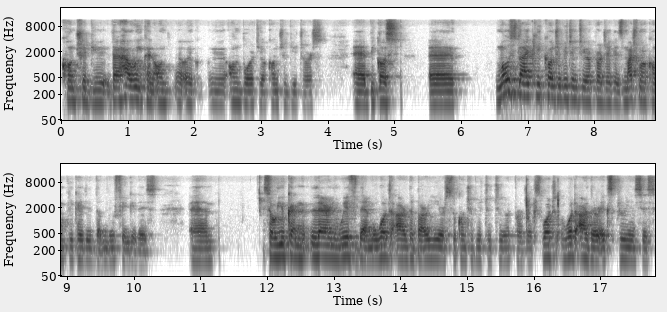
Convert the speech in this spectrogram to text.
contribute, how you can on, onboard your contributors because most likely contributing to your project is much more complicated than you think it is. Um, so you can learn with them what are the barriers to contribute to, your projects, what, what are their experiences,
